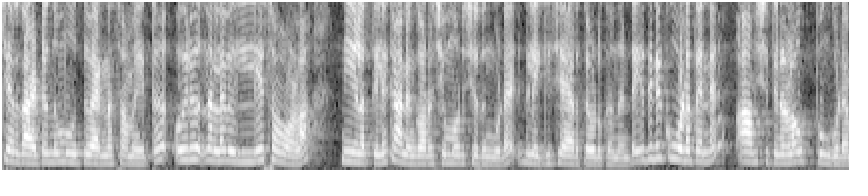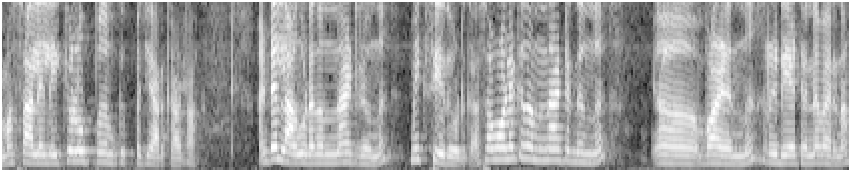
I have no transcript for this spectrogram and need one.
ചെറുതായിട്ടൊന്ന് മൂത്ത് വരുന്ന സമയത്ത് ഒരു നല്ല വലിയ സവോള നീളത്തിൽ കനം കുറച്ച് മുറിച്ചതും കൂടെ ഇതിലേക്ക് ചേർത്ത് കൊടുക്കുന്നുണ്ട്. ഇതിന്റെ കൂടെ തന്നെ ആവശ്യത്തിനുള്ള ഉപ്പും കൂടെ മസാലയിലേക്കുള്ള ഉപ്പ് നമുക്ക് ഇപ്പോൾ ചേർക്കാം കേട്ടോ. എന്നിട്ട് എല്ലാം കൂടെ നന്നായിട്ടിനൊന്ന് മിക്സ് ചെയ്ത് കൊടുക്കുക സവോളയൊക്കെ നന്നായിട്ട് ഒന്ന് വഴന്ന് റെഡി ആയിട്ട് തന്നെ വരണം.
